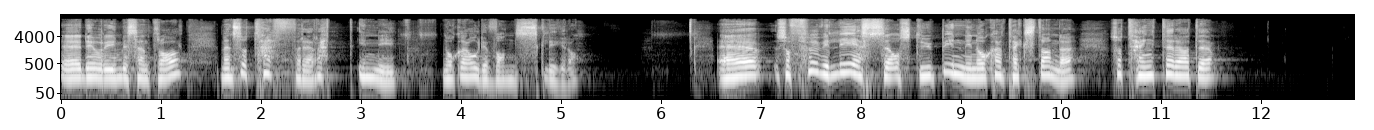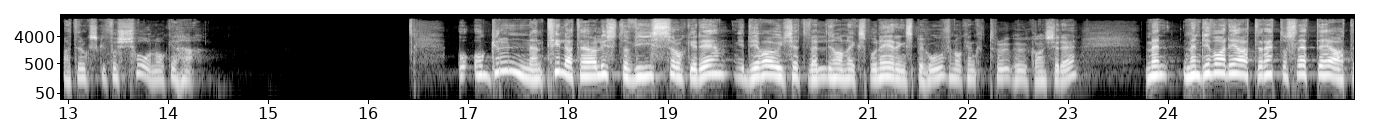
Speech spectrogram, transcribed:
Eh, det er jo rimelig sentralt. Men så treffer det rett inn i noe av det vanskelige. da. Eh, så før vi leser og stuper inn i noen av tekstene, så tenkte jeg at, at dere skulle få se noe her. Og, og, Grunnen til at jeg har lyst til å vise dere det, det var jo ikke et veldig sånn eksponeringsbehov. noen tror kanskje det, men, men, det var det at rett og slett det at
